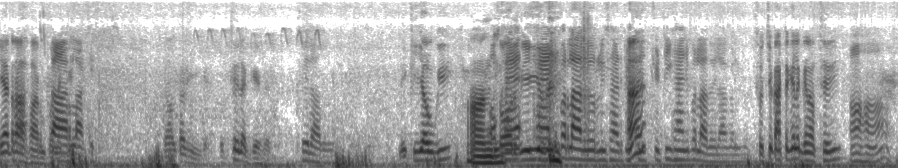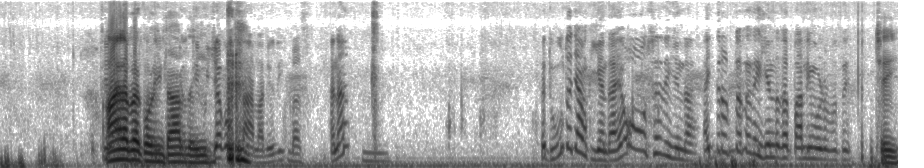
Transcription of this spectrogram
ਇਹ ਟ੍ਰਾਂਸਫਾਰਮ ਪਰ ਤਾਰ ਲਾ ਕੇ। ਗੱਲ ਤਾਂ ਠੀਕ ਹੈ ਉੱਥੇ ਲੱਗੇ ਫਿਰ। ਫੇ ਲਾ ਦੇ। ਦੇਖੀ ਜਾਊਗੀ। ਹਾਂਜੀ। ਸੌ ਰੁਪਈਏ ਹੀ ਖਾਂਜ ਪਰ ਲਾ ਦੇ ਉਰਲੀ ਸਾਈਡ ਹੈਂ? ਚਿੱਟੀ ਚਿੱਟੀ ਖਾਂਜ ਪਰ ਲਾ ਦੇ ਲਾਗਲੀ ਸੁੱਚ ਕੱਟ ਕੇ ਲੱਗਣਾ ਉੱਥੇ ਵੀ। ਹਾਂ ਹਾਂ। ਐਂ ਤਾਂ ਪਰ ਕੋਈ ਨਹੀਂ ਤਾਰਦਾ ਉੱਥੇ ਜੀ। ਦੂਜਾ ਕੋਈ ਤਾਰ ਲਾ ਦੇ ਉਹਦੀ। ਬਸ। ਹੈਨਾ? ਫੇ ਦੂਰ ਤਾਂ ਚਮਕੀ ਜਾਂਦਾ ਹੈ ਉਹ ਉੱਥੇ ਦਿਖ ਜਾਂਦਾ ਇੱਧਰ ਉੱਧਰ ਤਾਂ ਦਿਖ ਜਾਂਦਾ ਸਭ ਪਾਲੀ ਮੋਟਰ ਉੱਤੇ। ਅੱਛਾ ਜੀ।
